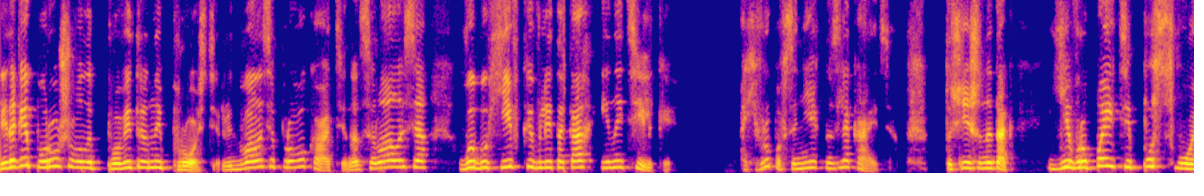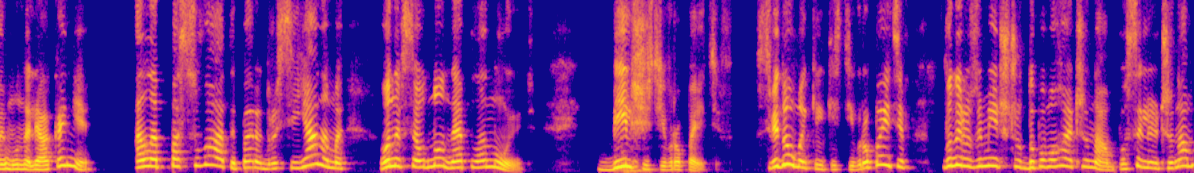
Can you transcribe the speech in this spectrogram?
Літаки порушували повітряний простір, відбувалися провокації, надсилалися вибухівки в літаках і не тільки. А Європа все ніяк не злякається. Точніше, не так. Європейці по-своєму налякані, але пасувати перед росіянами вони все одно не планують. Більшість європейців, свідома кількість європейців, вони розуміють, що допомагаючи нам, посилюючи нам,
